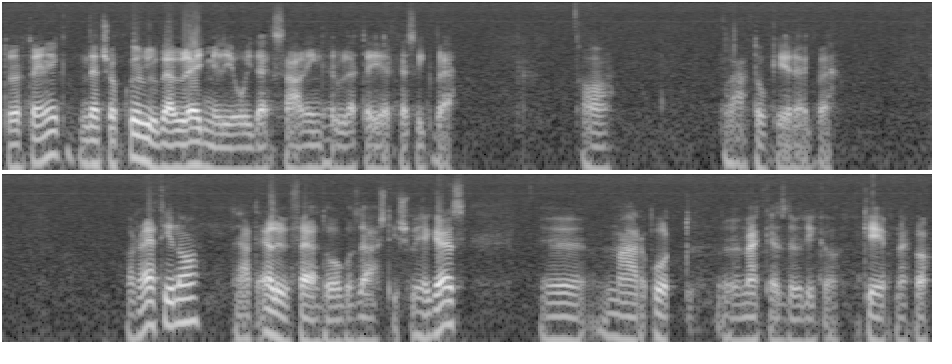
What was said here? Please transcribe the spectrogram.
történik, de csak körülbelül 1 millió idegszál ingerülete érkezik be a látókérekbe. A retina, tehát előfeldolgozást is végez, már ott megkezdődik a képnek a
